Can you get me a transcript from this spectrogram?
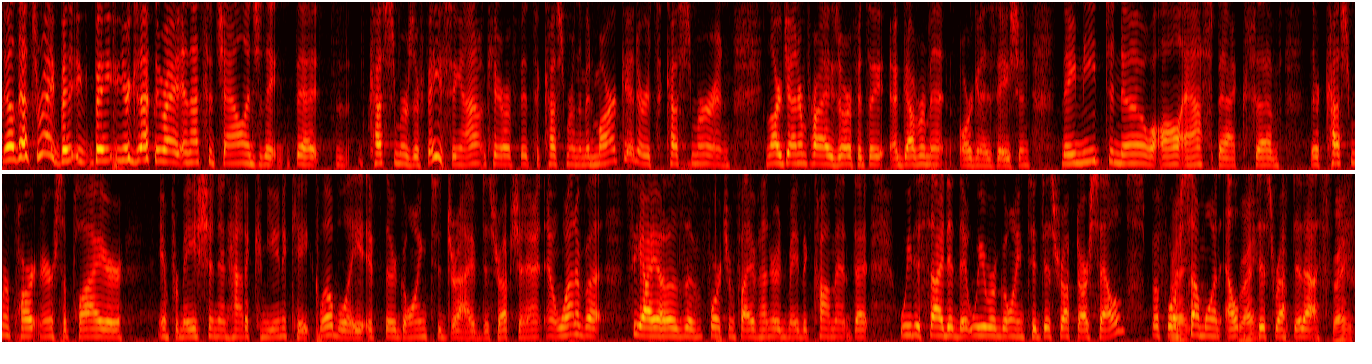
No, that's right, but, but you're exactly right, and that's the challenge that, that customers are facing. I don't care if it's a customer in the mid-market or it's a customer in large enterprise or if it's a, a government organization. They need to know all aspects of their customer, partner, supplier information and how to communicate globally if they're going to drive disruption. And, one of the CIOs of Fortune 500 made the comment that we decided that we were going to disrupt ourselves before Right, someone else right. disrupted us. Right.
